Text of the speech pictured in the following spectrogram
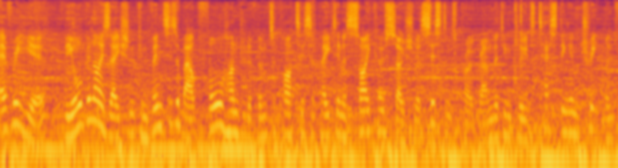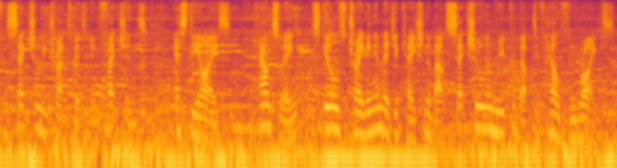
Every year, the organization convinces about 400 of them to participate in a psychosocial assistance program that includes testing and treatment for sexually transmitted infections, STIs, counseling, skills training and education about sexual and reproductive health and rights.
